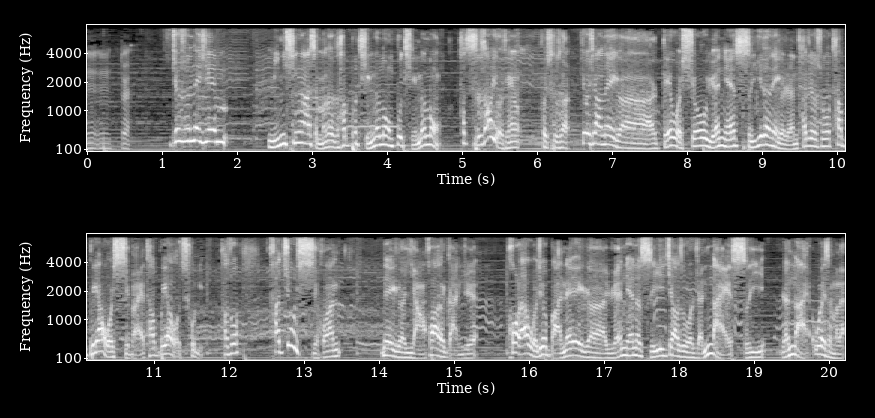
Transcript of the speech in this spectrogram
嗯嗯，对，就是那些明星啊什么的，他不停的弄，不停的弄，他迟早有天会出事儿。就像那个给我修元年十一的那个人，他就说他不要我洗白，他不要我处理，他说他就喜欢那个氧化的感觉。后来我就把那个元年的十一叫做人奶十一，人奶为什么呢？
